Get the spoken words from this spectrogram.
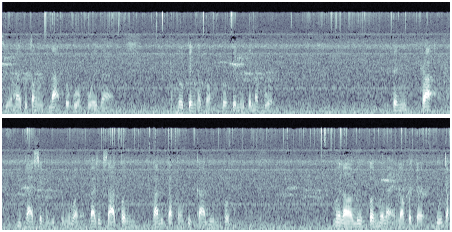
สิ่งที่มาคือต้องละตัวกลวงกูให้ได้ โดเกนเขาบอกโดเกนนี่เป็นนักบวชเป็นพระนิกายเซนของญี่ปุ่นเขาบอกเนี่ยการศึกษาตนการรู้จักตนคือการลืมตน เมื่อเราลืมตนเมื่อไหร่ เราก็จะรู้จัก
